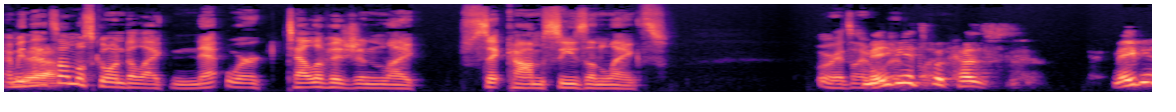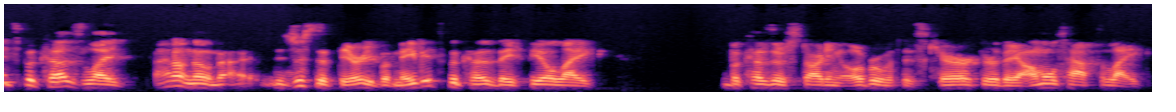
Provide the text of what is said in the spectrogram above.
I mean, yeah. that's almost going to like network television, like sitcom season lengths. Where it's like maybe it's like, because maybe it's because like I don't know, it's just a theory, but maybe it's because they feel like because they're starting over with this character, they almost have to like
